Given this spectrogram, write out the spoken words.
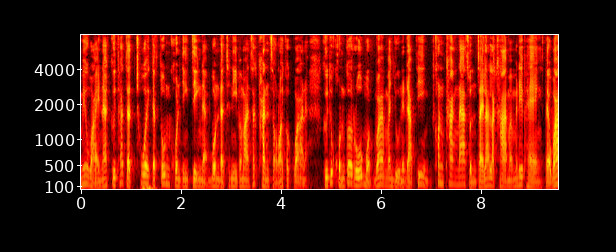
ไม่ไหวนะคือถ้าจะช่วยกระตุ้นคนจริงๆเนี่ยบนดัชนีประมาณสักพันสองกว่าๆนะคือทุกคนก็รู้หมดว่ามันอยู่ในระดับที่ค่อนข้างน่าสนใจและราคามันไม่ได้แพง แต่ว่า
